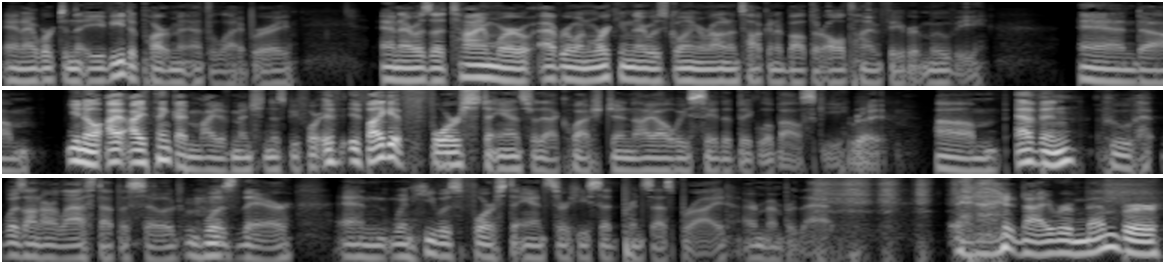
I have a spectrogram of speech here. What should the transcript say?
and I worked in the AV department at the library, and there was a time where everyone working there was going around and talking about their all-time favorite movie, and um, you know, I, I think I might have mentioned this before. If if I get forced to answer that question, I always say The Big Lebowski Right. um, Evan, who was on our last episode, Mm-hmm. was there, and when he was forced to answer, he said "Princess Bride." I remember that, and, I, and I remember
